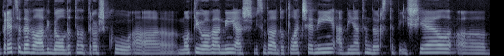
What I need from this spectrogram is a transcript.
predseda vlády bol do toho trošku uh, motivovaný, až by som povedala dotlačený, aby na ten doorstep išiel. Uh,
